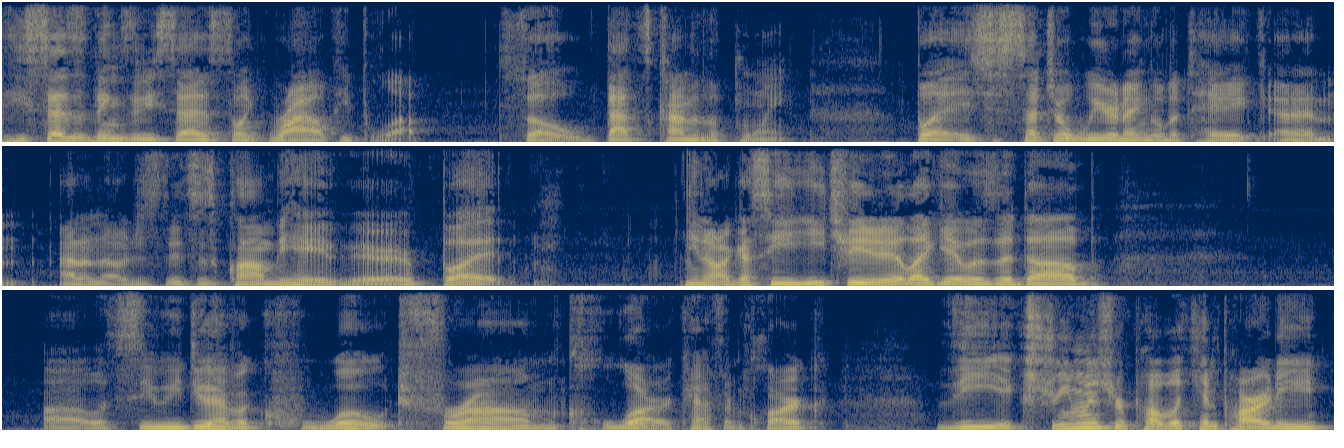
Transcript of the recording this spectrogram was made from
he says the things that he says to like rile people up. So that's kind of the point. But it's just such a weird angle to take, and I don't know, just it's just clown behavior. But you know, I guess he, he treated it like it was a dub. Uh, let's see, we do have a quote from Clark, Katherine Clark. The extremist Republican Party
